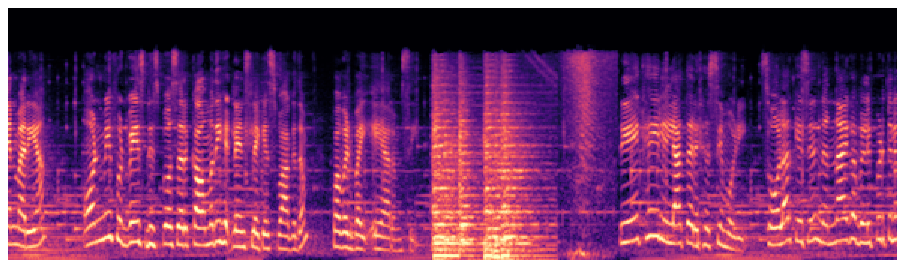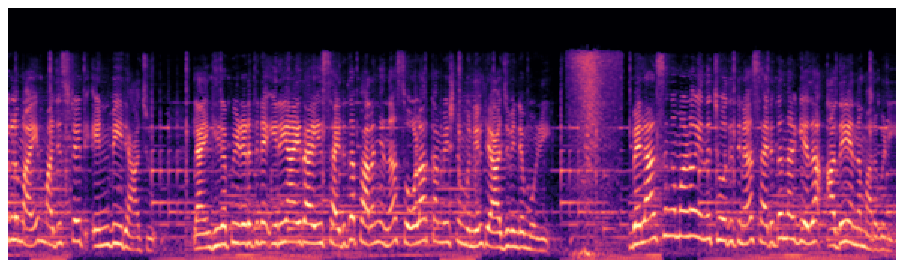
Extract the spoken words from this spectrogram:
ഞാൻ Maria. Mi food waste disposer Kaumudi ഹെഡ്ലൈൻസിലേക്ക് സ്വാഗതം. Powered by A R M C രേഖയിലില്ലാത്ത രഹസ്യമൊഴി. സോളാർ കേസിൽ നിർണായക വെളിപ്പെടുത്തലുകളുമായി മജിസ്ട്രേറ്റ് എൻ വി രാജു. ലൈംഗിക പീഡനത്തിന് ഇരയായതായി സരിത പറഞ്ഞെന്ന് സോളാർ കമ്മീഷന് മുന്നിൽ രാജുവിന്റെ മൊഴി. ബലാത്സംഗമാണോ എന്ന ചോദ്യത്തിന് സരിത നൽകിയത് അതേ എന്ന മറുപടി.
